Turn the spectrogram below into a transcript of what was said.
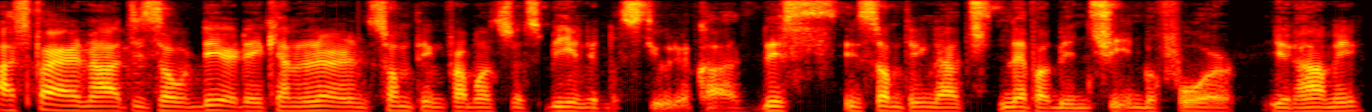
aspiring artists out there, they can learn something from us just being in the studio because this is something that's never been seen before. You know what I mean?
